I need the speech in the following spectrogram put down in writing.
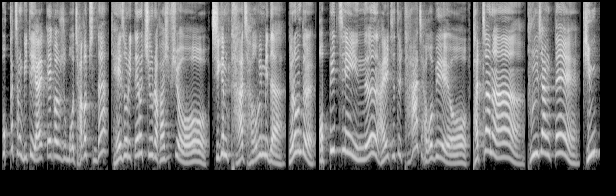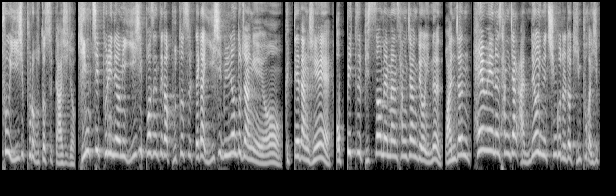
호가창 밑에 얇게 해가지고 뭐 작업친다? 개소리 때려치우라 가십시오. 지금 다 작업입니다. 여러분들 업비트에 있는 알트들 다 작업이에요. 봤잖아. 불장 때 김프 20% 붙었을 때 아시 죠? 김치 프리미엄이 20%가 붙었을 때가 21년도 장이에요. 그때 당시에 업비트 빗썸에만 상장되어 있는 완전 해외는 상장 안 되어 있는 친구들도 김프가 20%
